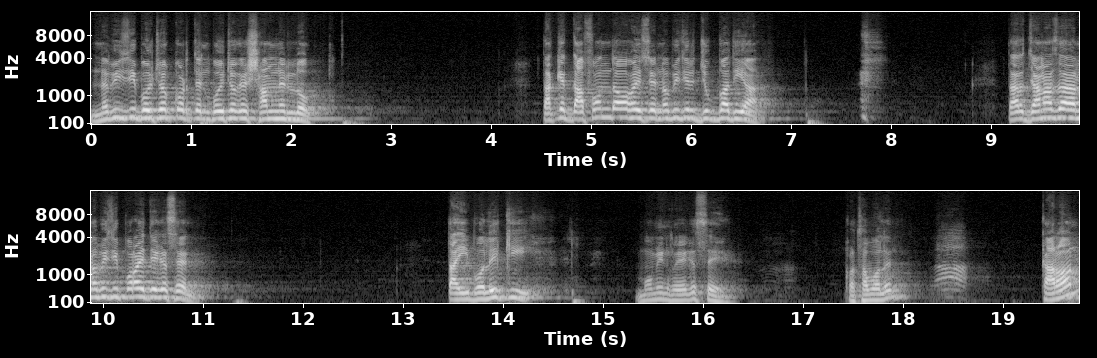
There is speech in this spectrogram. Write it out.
নবীজি বৈঠক করতেন, বৈঠকের সামনের লোক। তাকে দাফন দেওয়া হয়েছে নবীজির জুব্বা দিয়া। তার জানাজা নবীজি পড়াইতে গেছেন। তাই বলে কি, মমিন হয়ে গেছে? কথা বলেন। কারণ,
